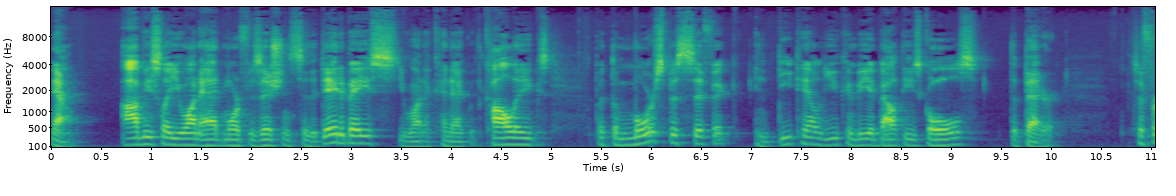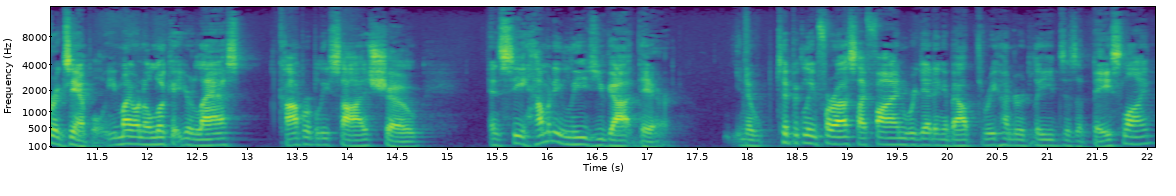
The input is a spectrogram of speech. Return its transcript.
Now, obviously, you want to add more physicians to the database, you want to connect with colleagues, but the more specific and detailed you can be about these goals, the better. So, for example, you might want to look at your last comparably sized show and see how many leads you got there. You know, typically for us, I find we're getting about 300 leads as a baseline.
